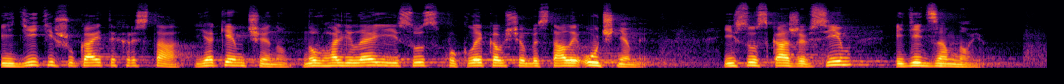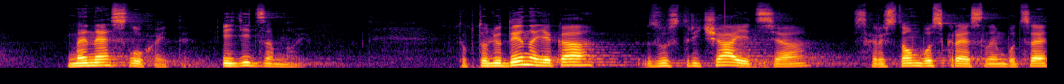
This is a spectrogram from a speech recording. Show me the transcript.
Ідіть і шукайте Христа. Яким чином? Ну, в Галілеї Ісус покликав, щоб стали учнями. Ісус каже всім: ідіть за мною. Мене слухайте, ідіть за мною. Тобто людина, яка зустрічається з Христом Воскреслим, бо це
